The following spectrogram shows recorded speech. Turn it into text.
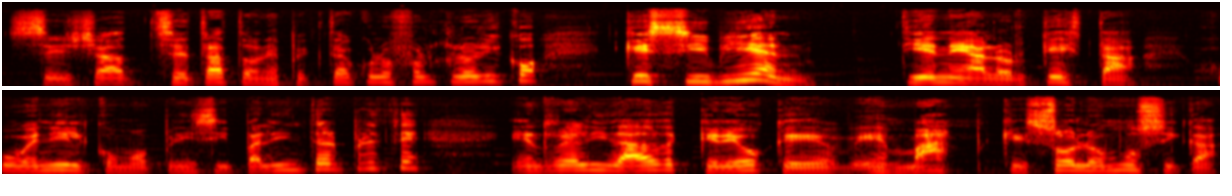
se, ya, se trata de un espectáculo folclórico que si bien tiene a la orquesta juvenil como principal intérprete, en realidad creo que es más que solo música.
